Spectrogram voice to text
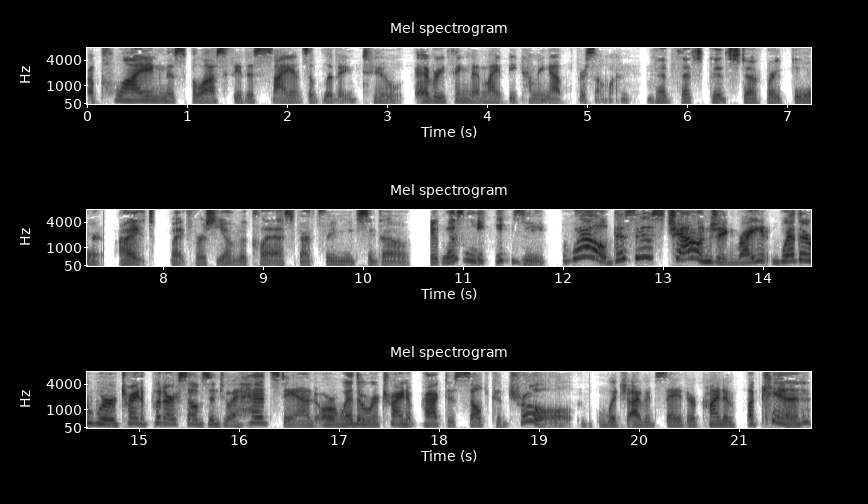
applying this philosophy, this science of living to everything that might be coming up for someone. That, that's good stuff right there. I took my first yoga class about three weeks ago. It wasn't easy. Well, this is challenging, right? Whether we're trying to put ourselves into a headstand or whether we're trying to practice self control, which I would say they're kind of akin,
